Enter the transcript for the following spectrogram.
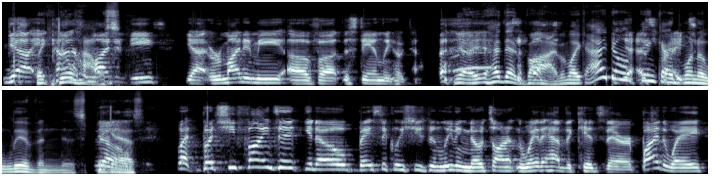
yeah, Like it kind of reminded me. Yeah, it reminded me of uh, the Stanley Hotel. yeah, it had that vibe. I'm like, I don't Yes, think I'd want to live in this big No. ass. but but she finds it you know basically she's been leaving notes on it and the way they have the kids there by the way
